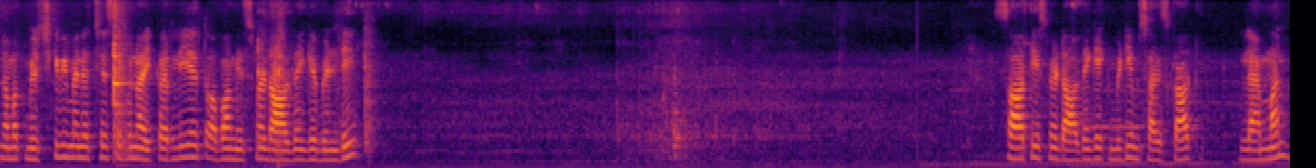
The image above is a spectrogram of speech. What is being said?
नमक मिर्च की भी मैंने अच्छे से बुनाई कर ली है तो अब हम इसमें डाल देंगे भिंडी। साथ ही इसमें डाल देंगे एक मीडियम साइज़ का लेमन,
